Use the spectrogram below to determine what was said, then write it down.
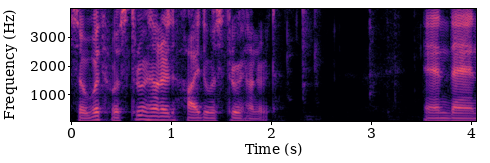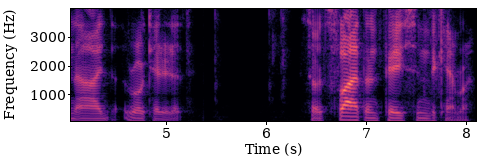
So width was 300, height was 300. And then I rotated it. So it's flat and facing the camera.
